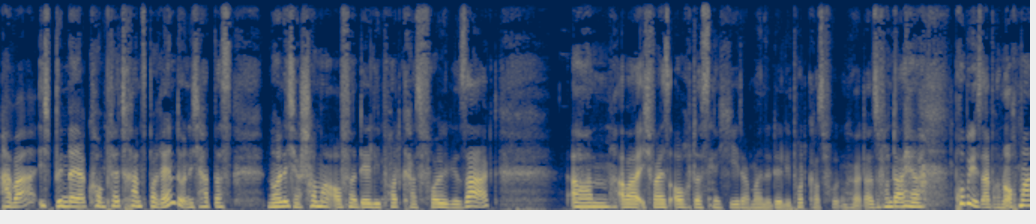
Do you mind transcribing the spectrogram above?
aber ich bin da ja komplett transparent und ich habe das neulich ja schon mal auf einer Daily Podcast Folge gesagt. Ähm, aber ich weiß auch, dass nicht jeder meine Daily Podcast Folgen hört. Also von daher probiere ich es einfach nochmal,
